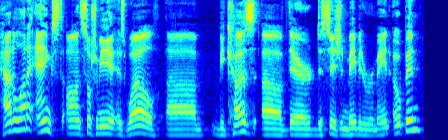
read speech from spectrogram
had a lot of angst on social media as well um, because of their decision maybe to remain open.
